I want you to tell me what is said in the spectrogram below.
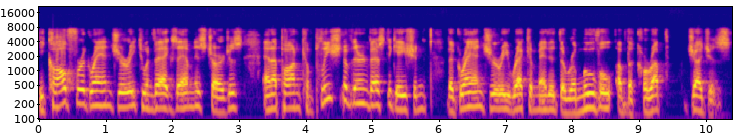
He called for a grand jury to examine his charges, and upon completion of their investigation, the grand jury recommended the removal of the corrupt judges.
